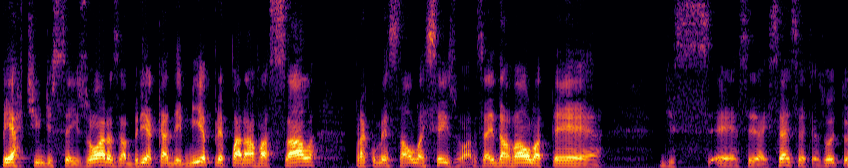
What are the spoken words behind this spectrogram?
pertinho de 6 horas, abria a academia, preparava a sala para começar a aula às 6 horas. Aí dava aula até de, é, às 7, 7 às 8,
